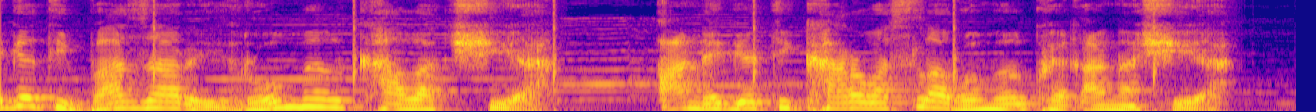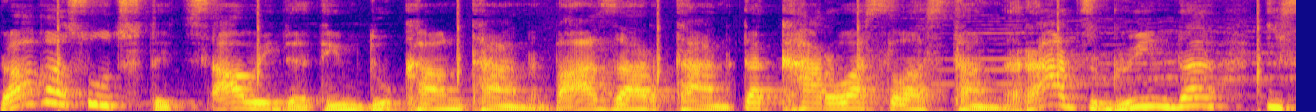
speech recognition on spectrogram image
ეგეთი ბაზარი რომელ ქალაქშია? ან ეგეთი ქარვასლა რომელ ქვეყანაშია? რაღაც უცდით წავიდეთ იმ დუქანთან ბაზართან და ქარვასლასთან რაც გვინდა ის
